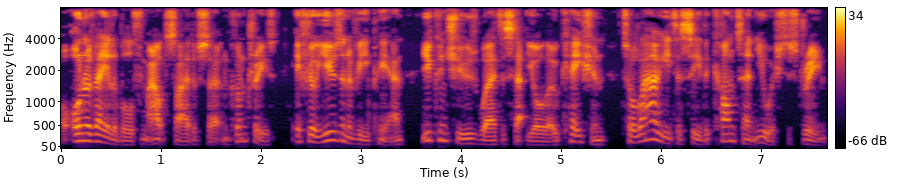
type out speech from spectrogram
or unavailable from outside of certain countries. If you're using a VPN, you can choose where to set your location to allow you to see the content you wish to stream.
